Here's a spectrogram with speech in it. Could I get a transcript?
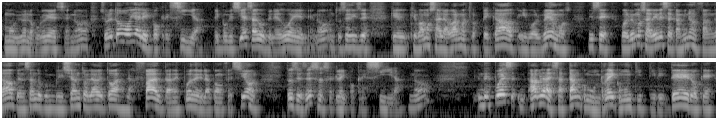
cómo viven los burgueses, ¿no? Sobre todo odia la hipocresía. La hipocresía es algo que le duele, ¿no? Entonces dice que, vamos a lavar nuestros pecados y volvemos. Dice, volvemos a leer ese camino enfangado pensando que un brillanto lave todas las faltas después de la confesión. Entonces, eso es la hipocresía, ¿no? Después habla de Satán como un rey, como un titiritero, que,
